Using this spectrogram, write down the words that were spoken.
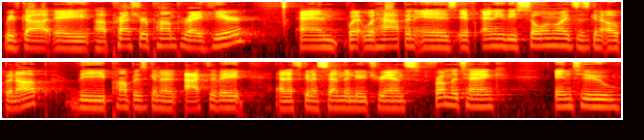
we've got a, a pressure pump right here. And what would happen is if any of these solenoids is going to open up, the pump is going to activate and it's going to send the nutrients from the tank into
